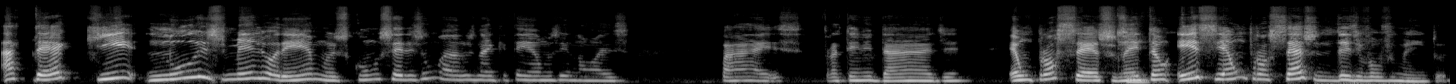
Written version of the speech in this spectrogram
até que nos melhoremos como seres humanos, né? Que tenhamos em nós paz, fraternidade, é um processo, né? Então, esse é um processo de desenvolvimento.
